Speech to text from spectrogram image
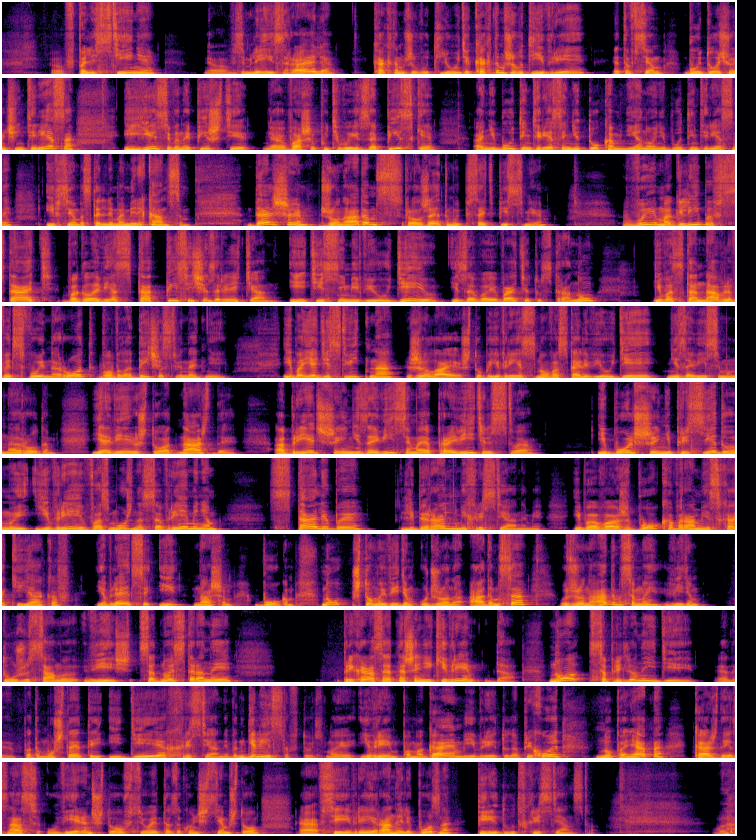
в Палестине, э, в земле Израиля, как там живут люди, как там живут евреи. Это всем будет очень-очень интересно. И если вы напишете э, ваши путевые записки, они будут интересны не только мне, но они будут интересны и всем остальным американцам. Дальше Джон Адамс продолжает ему писать в письме – вы могли бы встать во главе ста тысяч израильтян и идти с ними в Иудею и завоевать эту страну и восстанавливать свой народ во владычестве над ней. Ибо я действительно желаю, чтобы евреи снова стали в Иудее независимым народом. Я верю, что однажды обретшие независимое правительство и больше непреследуемые евреи, возможно, со временем стали бы либеральными христианами, ибо ваш Бог Авраам, Исхак и Яков является и нашим Богом. Ну, что мы видим у Джона Адамса? У Джона Адамса мы видим ту же самую вещь. С одной стороны, прекрасное отношение к евреям, да, но с определенной идеей. Э, потому что это идея христиан-евангелистов. То есть мы евреям помогаем, евреи туда приходят, но понятно, каждый из нас уверен, что все это закончится тем, что э, все евреи рано или поздно перейдут в христианство.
